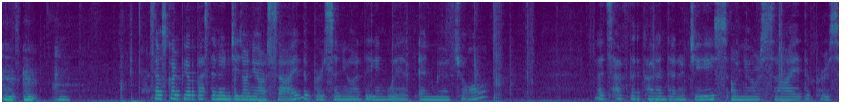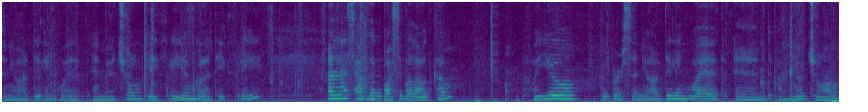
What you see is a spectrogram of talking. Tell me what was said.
so Scorpio, past energies on your side, the person you are dealing with and mutual. Let's have the current energies on your side, the person you are dealing with and mutual. Okay, three. I'm gonna take three. And let's have the possible outcome for you, the person you are dealing with, and a mutual.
